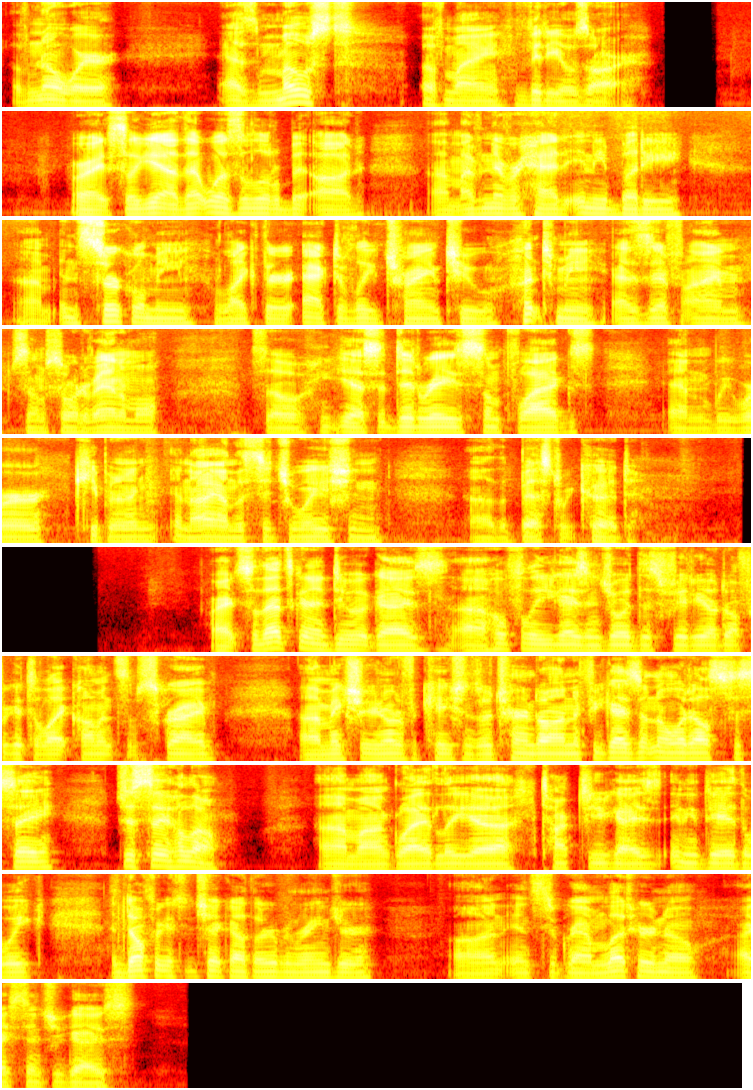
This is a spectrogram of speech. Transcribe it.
of nowhere as most of my videos are. All right so yeah that was a little bit odd. Um, i've never had anybody um, encircle me like they're actively trying to hunt me as if i'm some sort of animal. So yes it did raise some flags and we were keeping an eye on the situation uh, the best we could. All right, so that's going to do it, guys. Uh, hopefully, you guys enjoyed this video. Don't forget to like, comment, subscribe. Uh, make sure your notifications are turned on. If you guys don't know what else to say, just say hello. Um, I'll gladly uh, talk to you guys any day of the week. And don't forget to check out the Urban Ranger on Instagram. Let her know I sent you guys.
